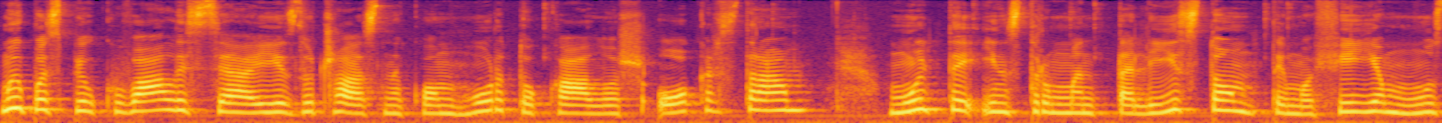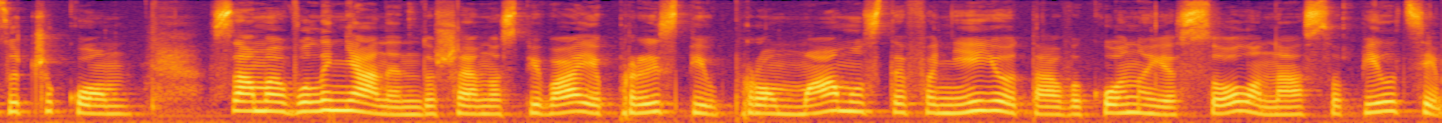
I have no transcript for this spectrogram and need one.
Ми поспілкувалися із учасником гурту Калуш Оркестра, мультиінструменталістом Тимофієм Музичуком. Саме волинянин душевно співає приспів про маму Стефанію та виконує соло на сопілці.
